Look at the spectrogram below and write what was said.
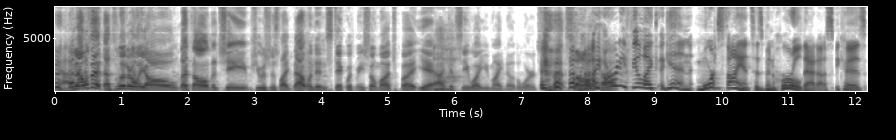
And that was it. That's literally all. That's all that she. She was just like that one didn't stick with me so much, but yeah, I could ah. see why you might know the words to that song. I already feel like again more science has been hurled at us because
